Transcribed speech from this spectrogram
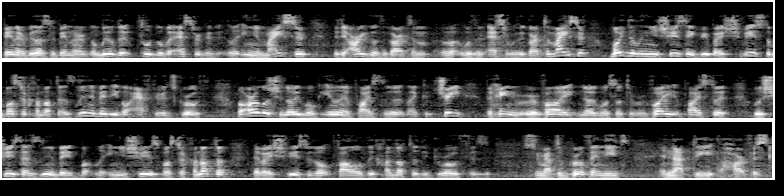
Ben Rabbi Lezer, Ben Rabbi Gamliel, the filgul be'ester in meiser that they argue with regard to uh, with an esther with regard to meiser. Moidel in yeshvis they agree by shvis the basar chanata as lina you go after its growth. The arlo shenoibok ilin applies to it like a tree. The chain revai noibok so to revai applies to it. Will shvis as lina bed in yeshvis basar chanata that by shvis to go follow the chanata the growth is the amount of growth it needs and not the harvest.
